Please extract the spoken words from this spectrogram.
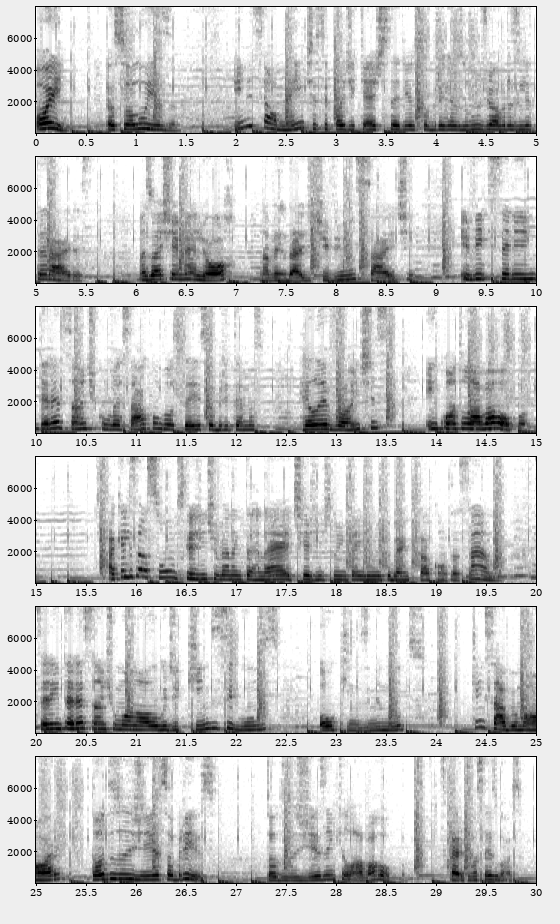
Oi, eu sou a Luísa. Inicialmente, esse podcast seria sobre resumos de obras literárias, mas eu achei melhor, na verdade, tive um insight e vi que seria interessante conversar com vocês sobre temas relevantes enquanto lava a roupa. Aqueles assuntos que a gente vê na internet, que a gente não entende muito bem o que está acontecendo, seria interessante um monólogo de 15 segundos ou 15 minutos, quem sabe uma hora, todos os dias sobre isso. Todos os dias em que lava a roupa. Espero que vocês gostem.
